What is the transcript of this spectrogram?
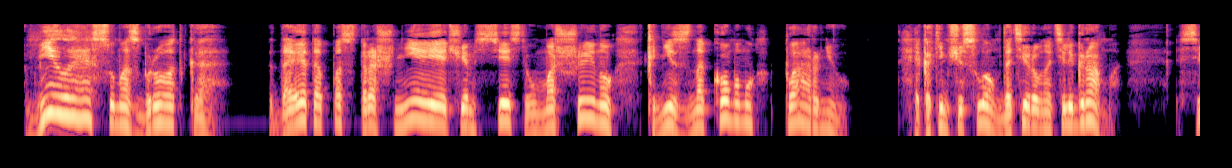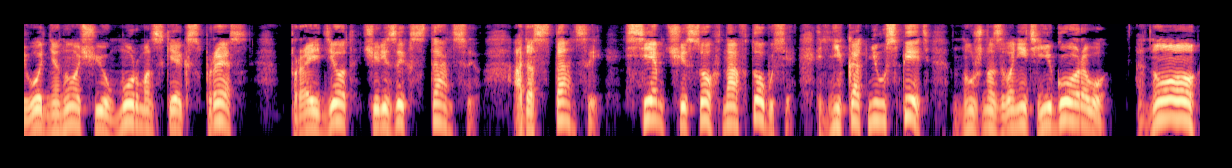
Милая сумасбродка, да это пострашнее, чем сесть в машину к незнакомому парню. И каким числом датирована телеграмма? Сегодня ночью Мурманский экспресс пройдет через их станцию, а до станции семь часов на автобусе. Никак не успеть, нужно звонить Егорову. «Ну,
